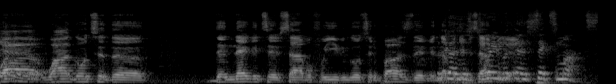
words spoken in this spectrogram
why, why, why go to the the negative side before you even go to the positive and Because nothing it's is three within yet? six months.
